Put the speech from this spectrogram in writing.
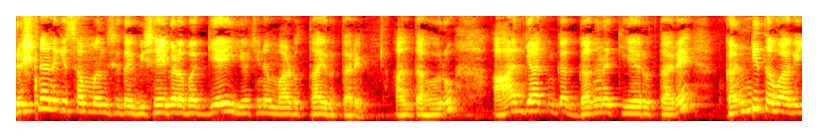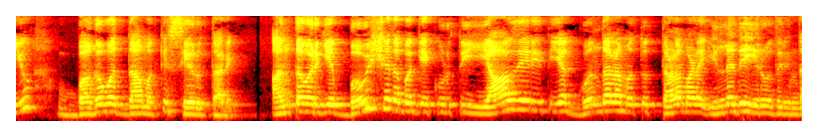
ಕೃಷ್ಣನಿಗೆ ಸಂಬಂಧಿಸಿದ ವಿಷಯಗಳ ಬಗ್ಗೆ ಯೋಚನೆ ಮಾಡುತ್ತಾ ಇರುತ್ತಾರೆ. ಅಂತಹವರು ಆಧ್ಯಾತ್ಮಿಕ ಗಗನಕ್ಕೆ ಏರುತ್ತಾರೆ, ಖಂಡಿತವಾಗಿಯೂ ಭಗವದ್ಧಾಮಕ್ಕೆ ಸೇರುತ್ತಾರೆ. ಅಂತವರಿಗೆ ಭವಿಷ್ಯದ ಬಗ್ಗೆ ಕುರಿತು ಯಾವುದೇ ರೀತಿಯ ಗೊಂದಲ ಮತ್ತು ತಳಮಳ ಇಲ್ಲದೇ ಇರುವುದರಿಂದ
